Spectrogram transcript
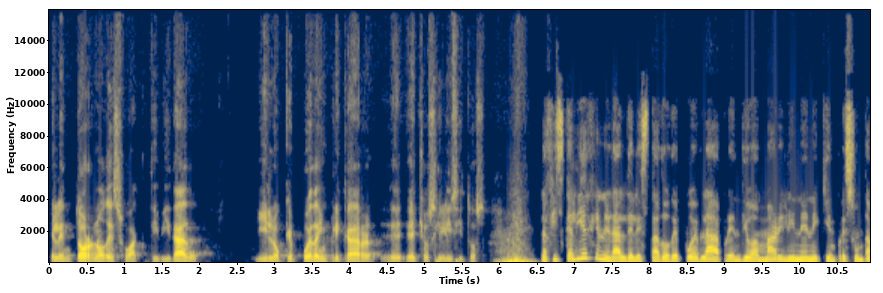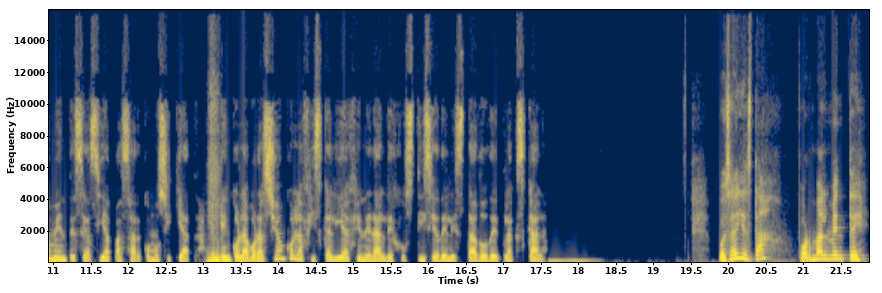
el entorno de su actividad y lo que pueda implicar eh, hechos ilícitos la Fiscalía General del Estado de Puebla aprendió a Marilyn N., quien presuntamente se hacía pasar como psiquiatra, en colaboración con la Fiscalía General de Justicia del Estado de Tlaxcala. Pues ahí está, formalmente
